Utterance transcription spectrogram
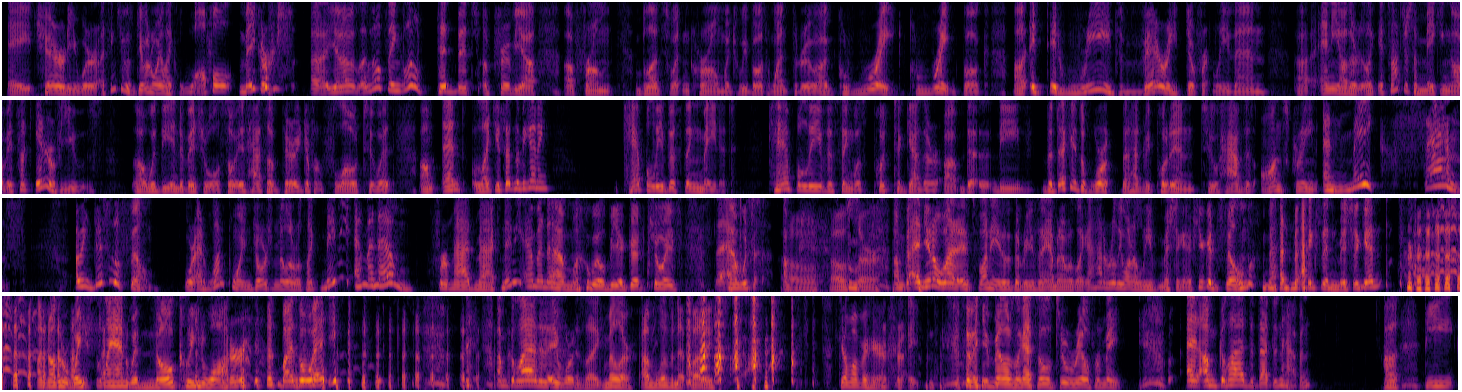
a charity where I think he was giving away like waffle makers. Uh, you know, little thing, little tidbits of trivia uh, from Blood, Sweat, and Chrome, which we both went through. A great, great book. Uh, it it reads very differently than uh, any other. Like, it's not just a making of; it's like interviews uh, with the individual. So it has a very different flow to it. Um, and like you said in the beginning, can't believe this thing made it. Can't believe this thing was put together. Uh, the the the decades of work that had to be put in to have this on screen and make sense. I mean, this is a film where at one point George Miller was like, maybe Eminem for Mad Max. Maybe Eminem will be a good choice. And which oh, oh, sir. I'm glad. And you know what? It's funny that the reason Eminem was like, I don't really want to leave Michigan. If you could film Mad Max in Michigan, another wasteland with no clean water, by the way. I'm glad that it worked. It's like Miller, I'm living it, buddy. Come over here. Right. Miller's like, that's a little too real for me. And I'm glad that that didn't happen. Uh, the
